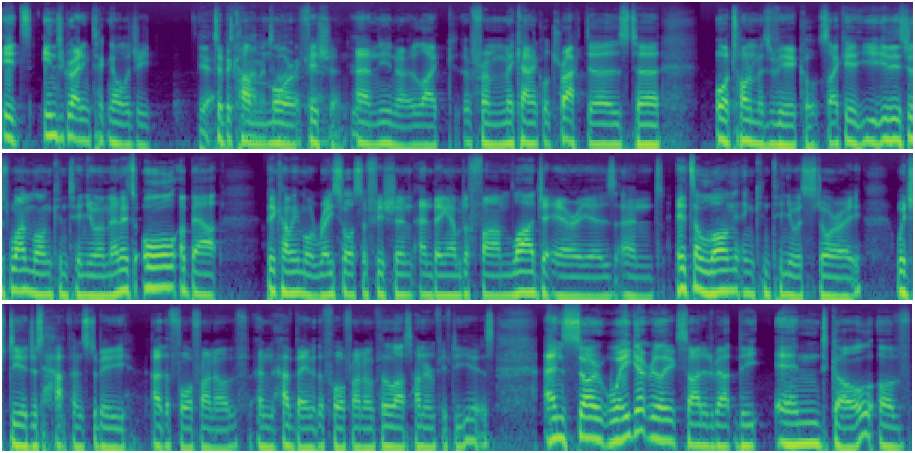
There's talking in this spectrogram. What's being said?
it's integrating technology Yeah, to become more efficient. Yeah. And, you know, like from mechanical tractors to autonomous vehicles, like it, it is just one long continuum. And it's all about becoming more resource efficient and being able to farm larger areas. And it's a long and continuous story, which Deere just happens to be at the forefront of and have been at the forefront of for the last 150 years. And so we get really excited about the end goal of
